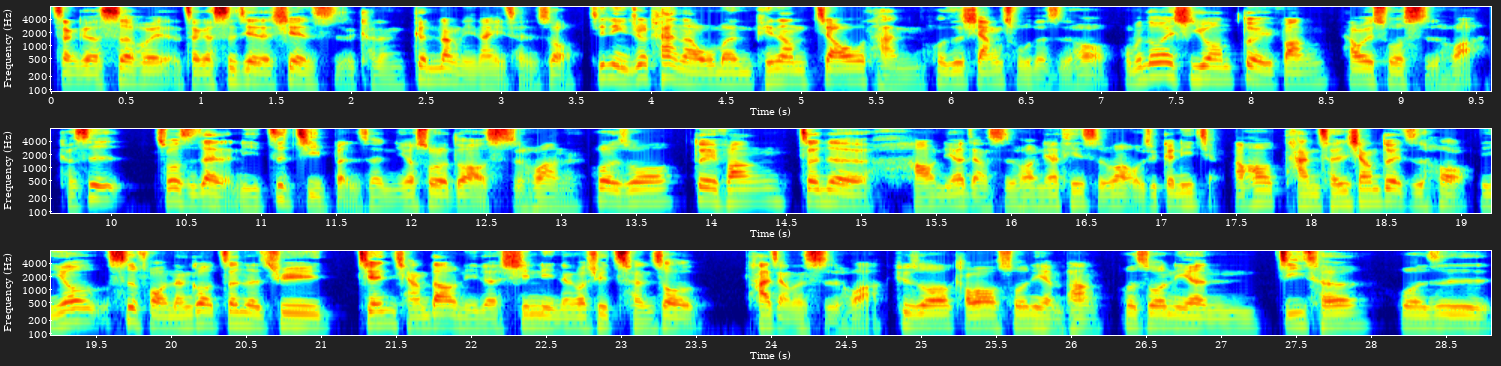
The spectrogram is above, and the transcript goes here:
整个社会、整个世界的现实可能更让你难以承受。其实你就看了我们平常交谈或者相处的时候，我们都会希望对方他会说实话。可是说实在的，你自己本身你又说了多少实话呢？或者说对方真的好，你要讲实话，你要听实话，我就跟你讲。然后坦诚相对之后，你又是否能够真的去坚强到你的心里能够去承受？他讲的实话，譬如说，搞不好说你很胖，或者说你很机车，或者是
